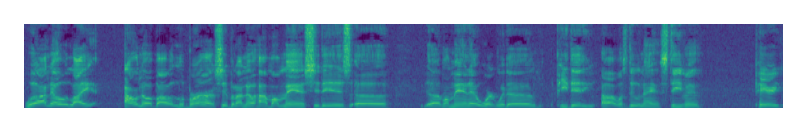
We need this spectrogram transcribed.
Well, I know like I don't know about LeBron shit, but I know how my man shit is. Uh, uh my man that worked with uh P Diddy. Uh, what's the dude name? Stephen Perry.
